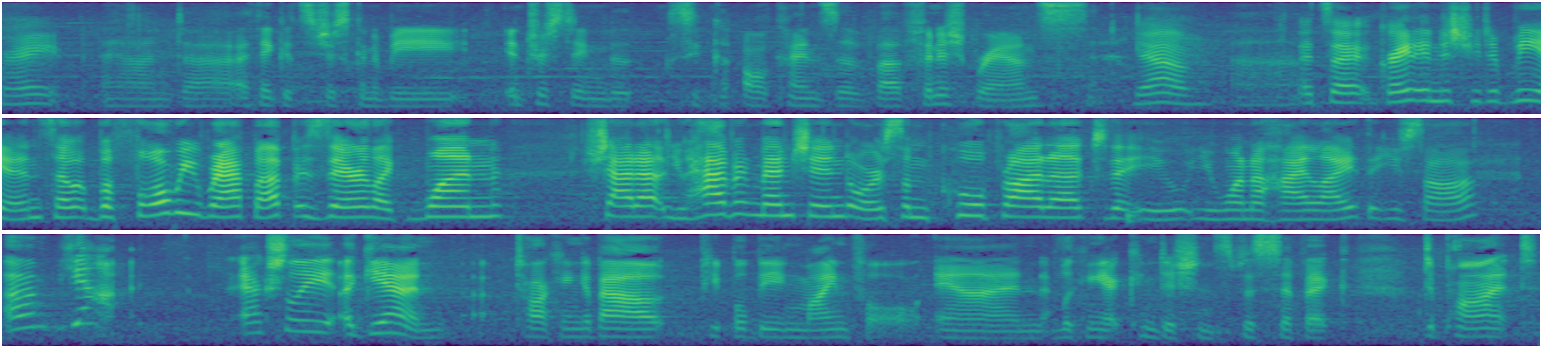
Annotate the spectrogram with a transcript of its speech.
Right. and uh, i think it's just going to be interesting to see all kinds of uh, finished brands Yeah. Uh, it's a great industry to be in. So before we wrap up, is there like one shout out you haven't mentioned or some cool product that you, you want to highlight that you saw? Um, yeah, actually, again, talking about people being mindful and looking at condition specific. DuPont,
